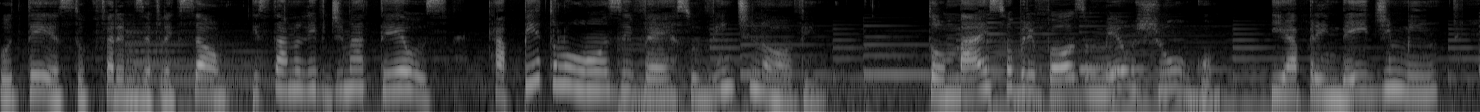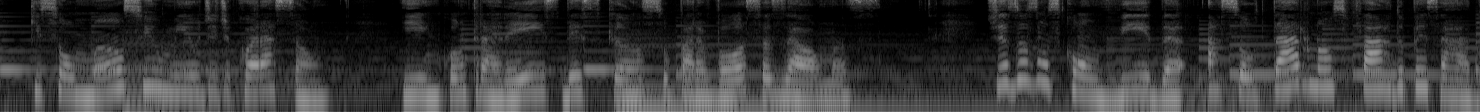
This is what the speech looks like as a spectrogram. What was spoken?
O texto que faremos reflexão está no livro de Mateus, capítulo 11, verso 29. Tomai sobre vós o meu jugo e aprendei de mim, que sou manso e humilde de coração e encontrareis descanso para vossas almas. Jesus nos convida a soltar o nosso fardo pesado,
